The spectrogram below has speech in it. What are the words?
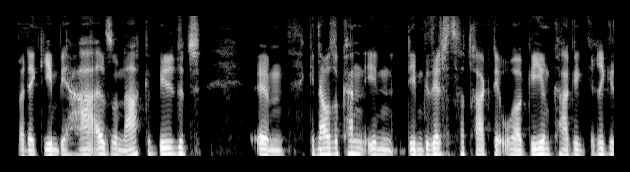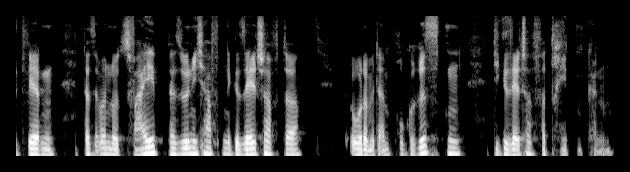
bei der GmbH also nachgebildet. Ähm, genauso kann in dem Gesellschaftsvertrag der OHG und KG geregelt werden, dass immer nur zwei persönlich haftende Gesellschafter oder mit einem Prokuristen die Gesellschaft vertreten können.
